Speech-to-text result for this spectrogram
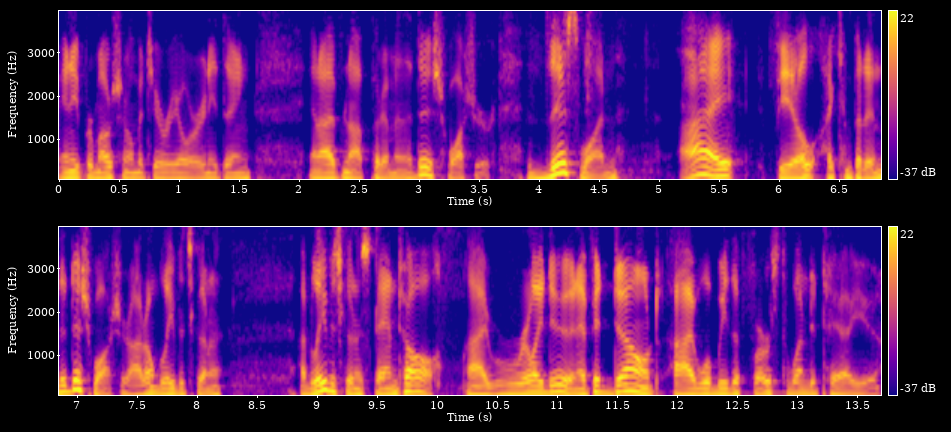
any promotional material or anything, and I've not put them in the dishwasher. This one, I feel I can put in the dishwasher. I don't believe it's going to. I believe it's going to stand tall. I really do. And if it don't, I will be the first one to tell you.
